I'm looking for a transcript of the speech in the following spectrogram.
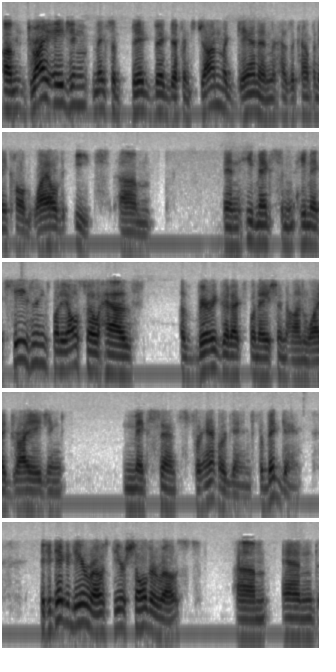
Um, dry aging makes a big, big difference. John McGannon has a company called Wild Eats, um, and he makes some. He makes seasonings, but he also has a very good explanation on why dry aging makes sense for antler game, for big game. If you take a deer roast, deer shoulder roast, um, and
